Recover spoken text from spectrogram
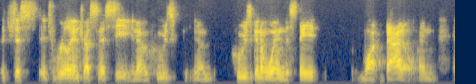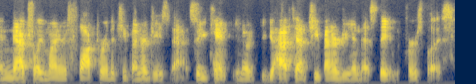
it's just it's really interesting to see, you know, who's you know who's going to win the state battle and and naturally miners flock to where the cheap energy is at so you can't you know you have to have cheap energy in that state in the first place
